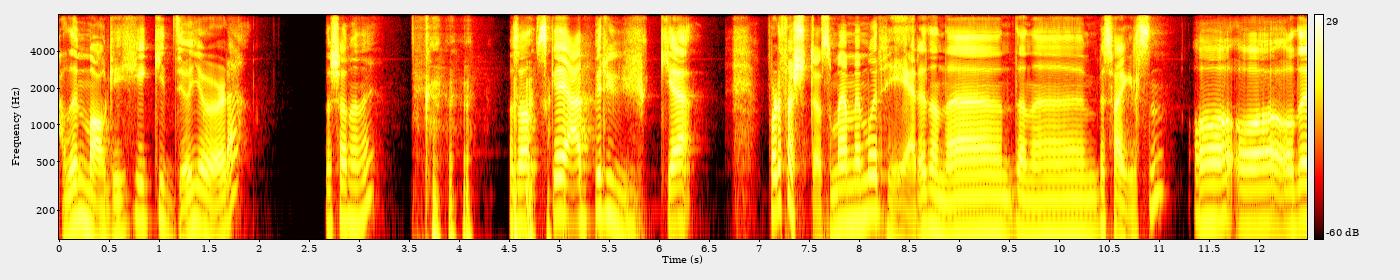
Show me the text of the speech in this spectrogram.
Hadde en magiker giddet å gjøre det? Du skjønner jeg? Altså, skal jeg bruke For det første så må jeg memorere denne, denne besvergelsen. Og, og, og det,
